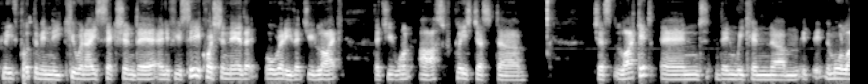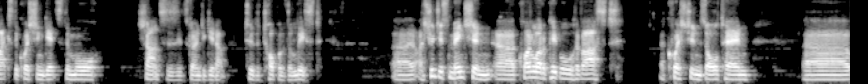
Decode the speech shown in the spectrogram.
please put them in the Q&A section there. And if you see a question there that already that you like, that you want asked, please just uh, just like it, and then we can. Um, it, it, the more likes the question gets, the more chances it's going to get up to the top of the list. Uh, I should just mention, uh, quite a lot of people have asked a question, Zoltan, uh,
